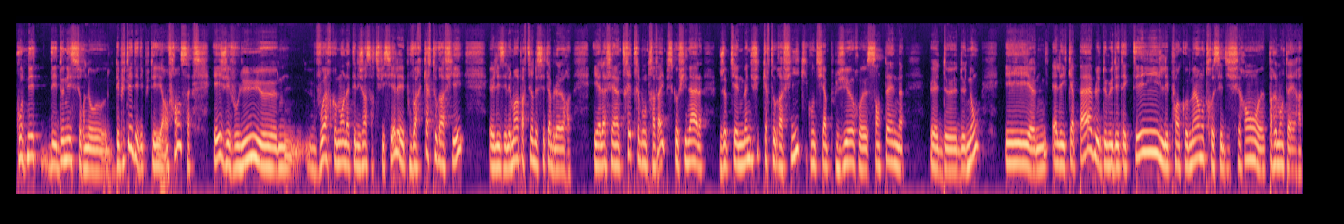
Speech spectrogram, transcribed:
contenait des données sur nos députés, des députés en France, et j'ai voulu euh, voir comment l'intelligence artificielle allait pouvoir cartographier euh, les éléments à partir de ces tableurs. Et elle a fait un très très bon travail, puisqu'au final, j'obtiens une magnifique cartographie qui contient plusieurs euh, centaines de, de noms et euh, elle est capable de me détecter les points communs entre ces différents euh, parlementaires.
